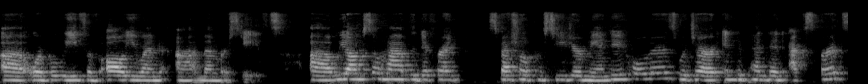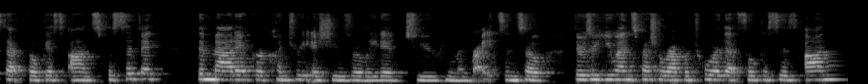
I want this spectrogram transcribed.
uh, or belief of all UN uh, member states. Uh, we also have the different special procedure mandate holders, which are independent experts that focus on specific thematic or country issues related to human rights. And so there's a UN special rapporteur that focuses on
